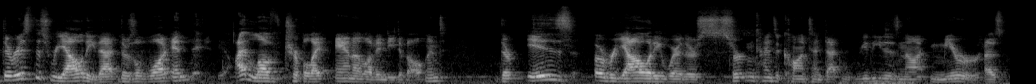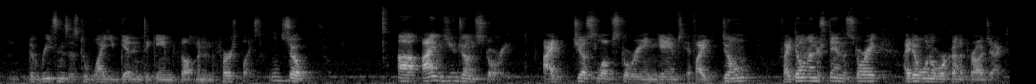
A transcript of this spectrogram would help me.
there is this reality that there's a lot, and I love AAA and I love indie development. There is a reality where there's certain kinds of content that really does not mirror as the reasons as to why you get into game development in the first place. So uh, I'm huge on story. I just love story in games. If I don't if I don't understand the story, I don't want to work on the project.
